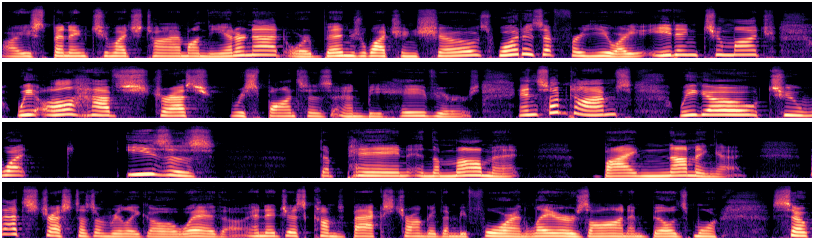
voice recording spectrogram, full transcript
Are you spending too much time on the internet or binge watching shows? What is it for you? Are you eating too much? We all have stress responses and behaviors. And sometimes we go to what eases the pain in the moment by numbing it. That stress doesn't really go away though, and it just comes back stronger than before and layers on and builds more. So,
